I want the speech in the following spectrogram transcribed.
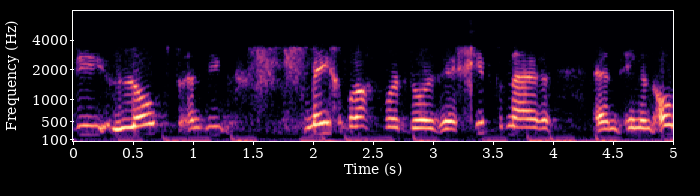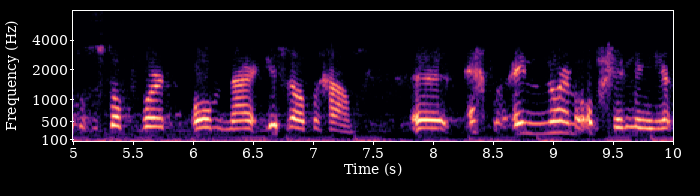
die loopt en die meegebracht wordt door de Egyptenaren en in een auto gestopt wordt om naar Israël te gaan. Uh, echt een enorme opwinding hier.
